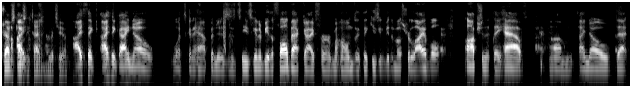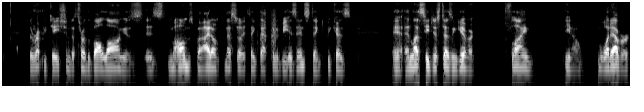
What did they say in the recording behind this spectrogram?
Travis Kelce tight end number two. I think I think I know what's going to happen is, is he's going to be the fallback guy for Mahomes. I think he's going to be the most reliable option that they have. Um, I know that the reputation to throw the ball long is is Mahomes, but I don't necessarily think that's going to be his instinct because unless he just doesn't give a flying, you know, whatever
